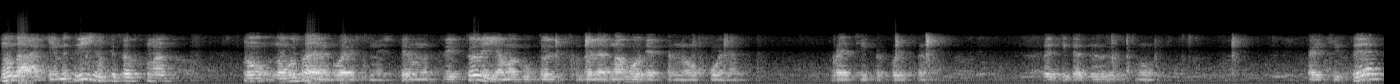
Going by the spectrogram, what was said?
Ну да, геометрически, собственно, ну, но вы правильно говорите, значит, в первой траектории я могу вдоль, вдоль одного векторного поля пройти какой-то, пройти как, ну, пройти t,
